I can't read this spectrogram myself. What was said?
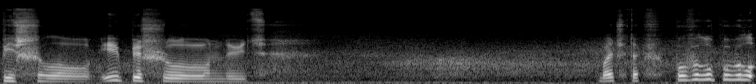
пішло, і пішло, вон, дивіться. Бачите? Повело, повело.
